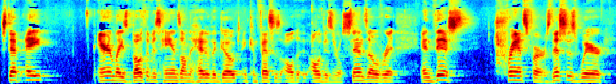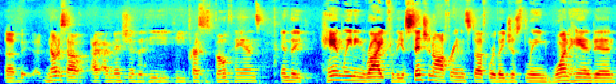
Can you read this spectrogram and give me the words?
Step eight Aaron lays both of his hands on the head of the goat and confesses all, the, all of Israel's sins over it. And this transfers. This is where, uh, notice how I, I mentioned that he, he presses both hands. in the hand leaning right for the ascension offering and stuff, where they just lean one hand in.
